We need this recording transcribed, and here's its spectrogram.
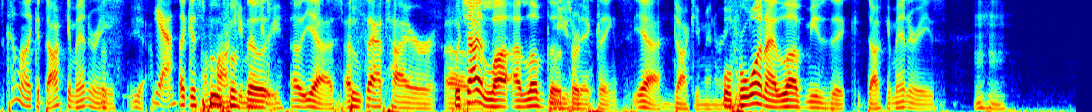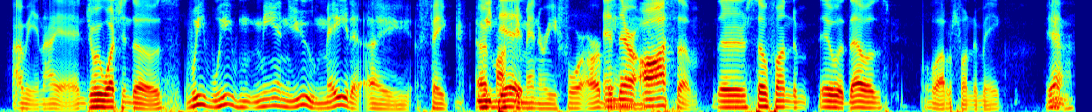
It's kind of like a documentary, Just- yeah, Yeah. like a spoof of those. mockumentary. Oh yeah, a a satire, of which I love. I love those sorts of music. things. Yeah. documentaries. Well, for one, I love music documentaries. hmm I mean, I enjoy watching those, We we me and you made a fake a We did. mockumentary for our band. and they're awesome. They're so fun to. It wa- that was a lot of fun to make. Yeah. And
